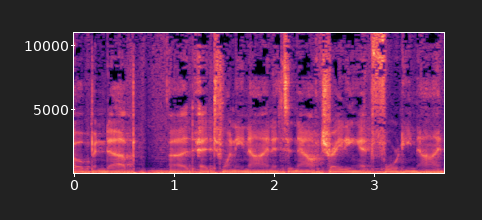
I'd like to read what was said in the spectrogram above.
opened up uh, at 29. It's now trading at 49.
